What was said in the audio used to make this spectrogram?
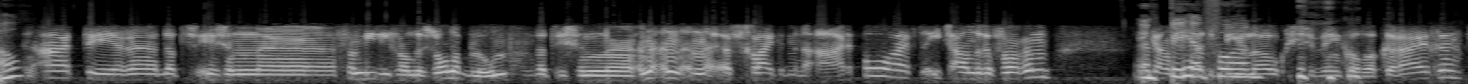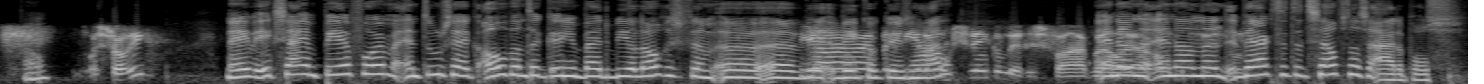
Oh, Een aardpeer, eh, dat is, een eh, familie van de zonnebloem. Dat is een, eh, een, een, een, een- vergelijk het met een aardappel. Hij heeft een iets andere vorm. Een kan peervorm. biologische winkel wel krijgen. Oh. Sorry? Nee, ik zei een peervorm en toen zei ik, oh, want dan kun je bij de biologische film, wi- ja, winkel kun je de ze halen. biologische winkel liggen ze vaak wel. En dan, ja. en dan werkt het hetzelfde als aardappels.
